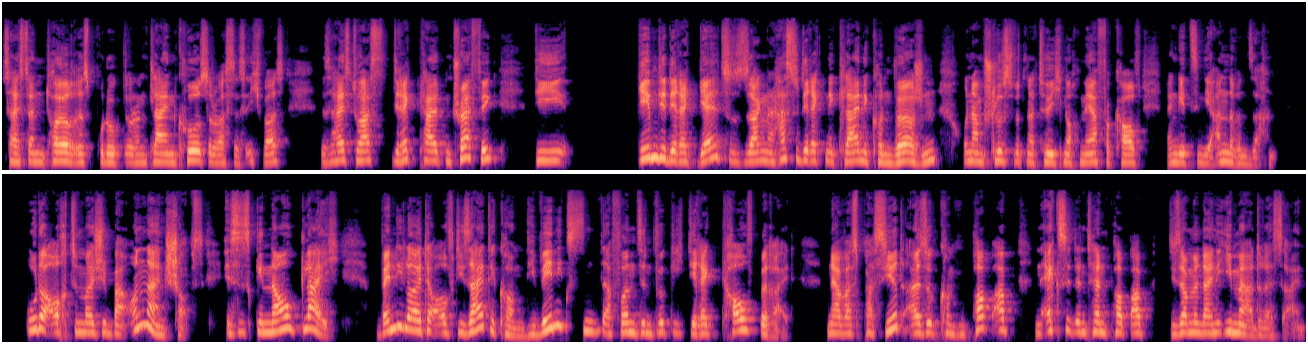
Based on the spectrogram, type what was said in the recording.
Das heißt dann ein teureres Produkt oder einen kleinen Kurs oder was weiß ich was. Das heißt, du hast direkt kalten Traffic, die geben dir direkt Geld sozusagen, dann hast du direkt eine kleine Conversion und am Schluss wird natürlich noch mehr verkauft, dann geht's in die anderen Sachen. Oder auch zum Beispiel bei Online-Shops ist es genau gleich. Wenn die Leute auf die Seite kommen, die wenigsten davon sind wirklich direkt kaufbereit. Na, was passiert? Also kommt ein Pop-up, ein Exit-Intent-Pop-up, die sammeln deine E-Mail-Adresse ein.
